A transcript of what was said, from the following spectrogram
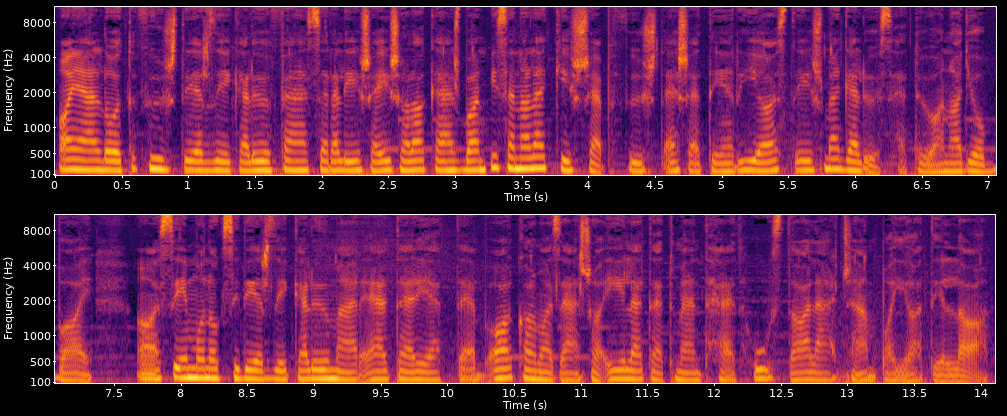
Ajánlott füstérzékelő felszerelése is a lakásban, hiszen a legkisebb füst esetén riaszt és megelőzhető a nagyobb baj. A szénmonoxid érzékelő már elterjedtebb, alkalmazása életet menthet, húzta alá Csámpai Attila.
